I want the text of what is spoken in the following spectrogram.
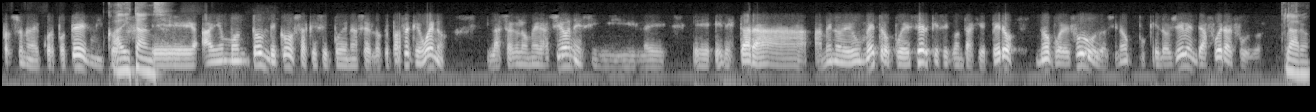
personas del cuerpo técnico A distancia. Eh, hay un montón de cosas que se pueden hacer. Lo que pasa es que, bueno, las aglomeraciones y la- eh, el estar a, a menos de un metro puede ser que se contagie, pero no por el fútbol, sino que lo lleven de afuera al fútbol. Claro.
